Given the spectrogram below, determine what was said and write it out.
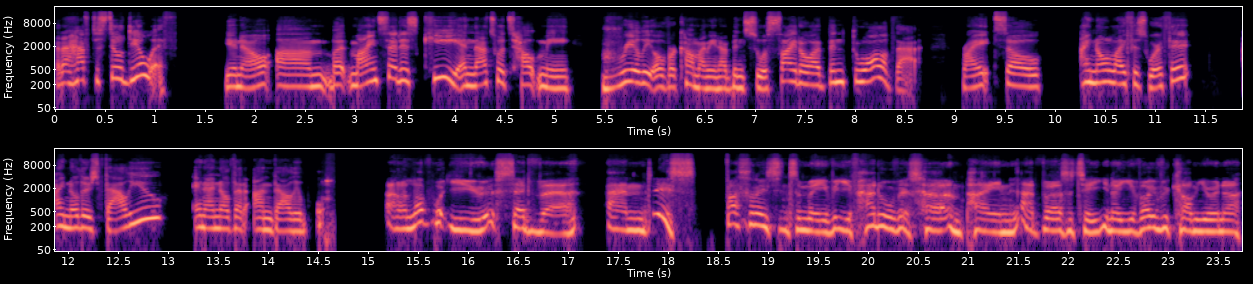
that I have to still deal with, you know? Um, but mindset is key. And that's what's helped me really overcome. I mean, I've been suicidal, I've been through all of that, right? So I know life is worth it. I know there's value and I know that I'm valuable. And I love what you said there. And it's fascinating to me that you've had all this hurt and pain, adversity. You know, you've overcome. You're in a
